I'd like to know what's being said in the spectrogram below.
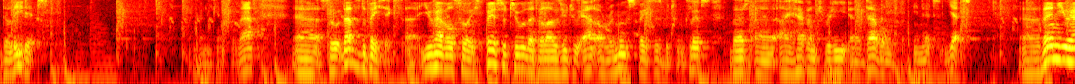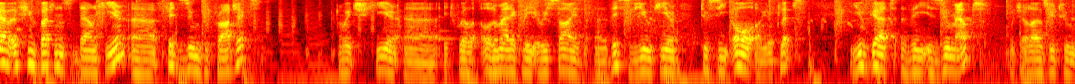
delete it To cancel that uh, so that's the basics uh, you have also a spacer tool that allows you to add or remove spaces between clips but uh, I haven't really uh, dabbled in it yet uh, then you have a few buttons down here fit zoom to project which here uh, it will automatically resize uh, this view here to see all of your clips. You've got the zoom out, which allows you to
